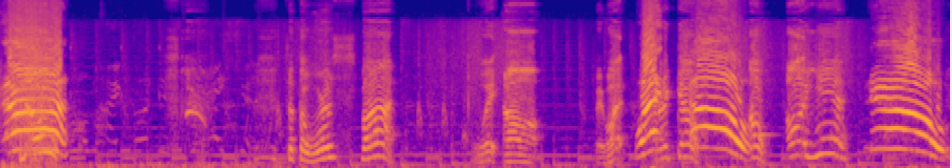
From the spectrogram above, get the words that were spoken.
Ah! It's at the worst spot. Wait. Oh. Wait. What? What? Where'd it go? No! Oh. Oh yeah. No!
